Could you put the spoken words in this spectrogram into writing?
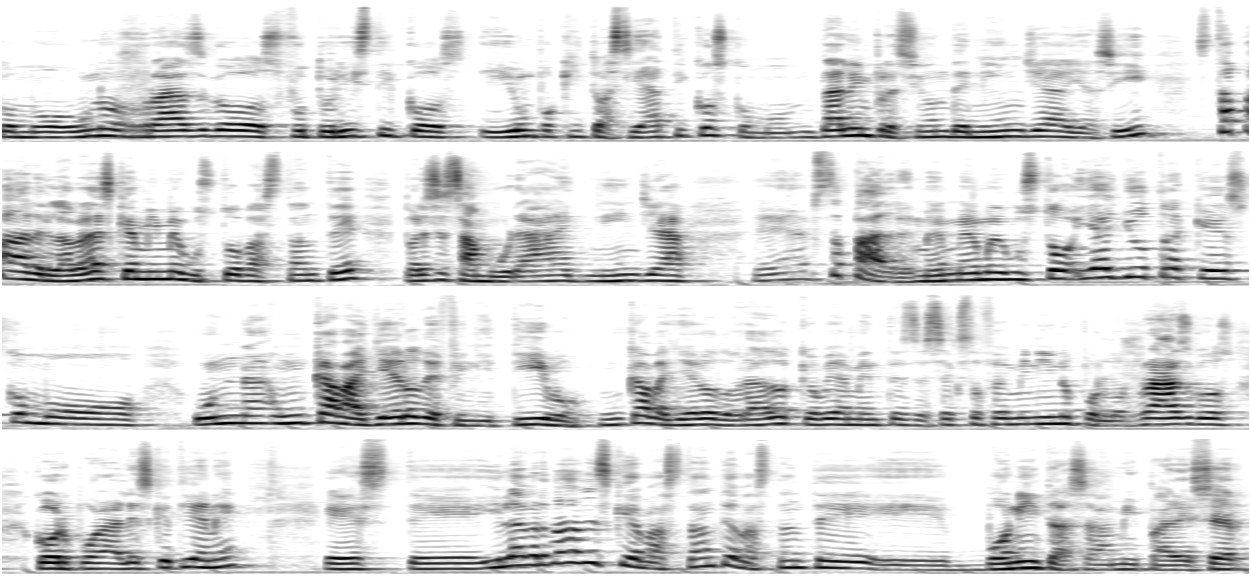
como unos rasgos futurísticos y un poquito asiáticos, como da la impresión de ninja y así. Está padre, la verdad es que a mí me gustó bastante, parece samurai, ninja, eh, está padre, me, me, gustó. Y hay otra que es como un caballero definitivo, un caballero dorado que obviamente es de sexo femenino por los rasgos corporales que tiene. Este, y la verdad es que bastante, bastante eh, bonitas a mi parecer.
